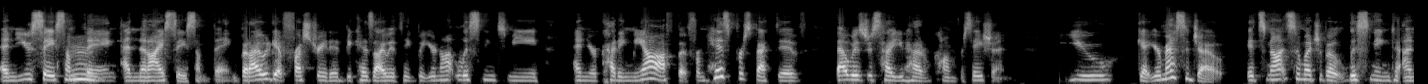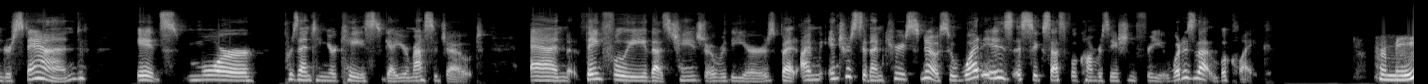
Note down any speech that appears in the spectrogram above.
and you say something mm. and then I say something. But I would get frustrated because I would think, but you're not listening to me and you're cutting me off. But from his perspective, that was just how you had a conversation. You get your message out. It's not so much about listening to understand, it's more presenting your case to get your message out. And thankfully, that's changed over the years. But I'm interested, I'm curious to know so, what is a successful conversation for you? What does that look like? For me,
